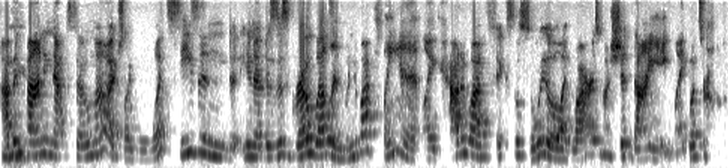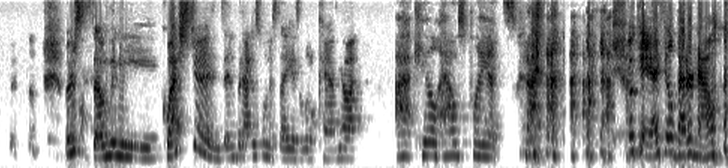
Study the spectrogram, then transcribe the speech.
I've been mm-hmm. finding that so much. Like, what season, you know, does this grow well in? When do I plant? Like, how do I fix the soil? Like, why is my shit dying? Like, what's wrong? There's so many questions. And, but I just want to say, as a little caveat, I kill house plants. okay, I feel better now.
